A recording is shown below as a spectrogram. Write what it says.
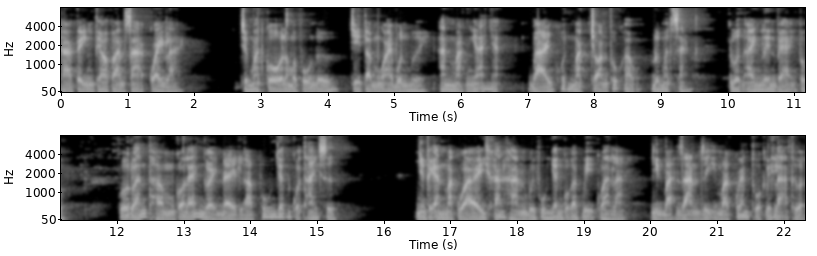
Khả tình theo phản xạ quay lại. Trước mắt cô là một phụ nữ Chỉ tầm ngoài 40 Ăn mặc nhã nhặn Bà ấy khuôn mặt tròn phúc hậu, Đôi mắt sáng, Luôn ánh lên về hạnh phúc. Cô đoán thầm có lẽ người này là phu nhân của thái sư. Nhưng cái ăn mặc của ấy khác hẳn với phu nhân của các vị quan lại. Nhìn bà giản dị mà quen thuộc đến lạ thường.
